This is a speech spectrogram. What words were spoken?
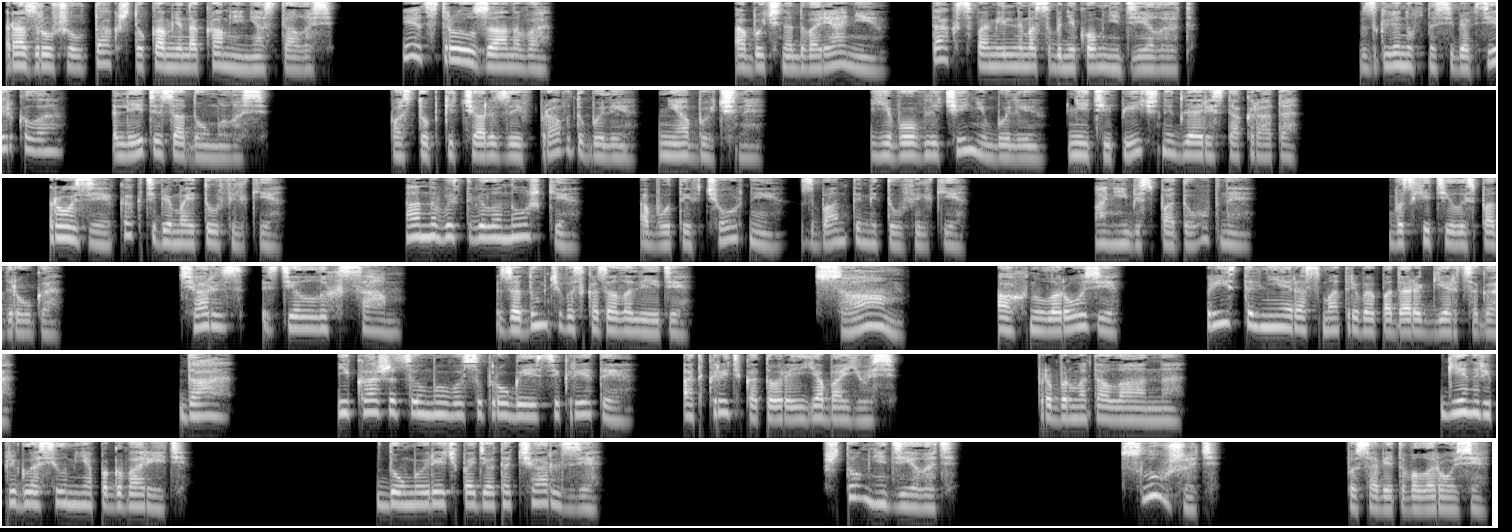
Разрушил так, что камня на камне не осталось, и отстроил заново, Обычно дворяне так с фамильным особняком не делают. Взглянув на себя в зеркало, леди задумалась. Поступки Чарльза и вправду были необычны. Его увлечения были нетипичны для аристократа. «Рози, как тебе мои туфельки?» Анна выставила ножки, обутые в черные, с бантами туфельки. «Они бесподобные», — восхитилась подруга. Чарльз сделал их сам, задумчиво сказала леди. Сам? ахнула Рози, пристальнее рассматривая подарок герцога. Да, и кажется, у моего супруга есть секреты, открыть которые я боюсь, пробормотала Анна. Генри пригласил меня поговорить. Думаю, речь пойдет о Чарльзе. Что мне делать? «Слушать», — посоветовала Рози.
